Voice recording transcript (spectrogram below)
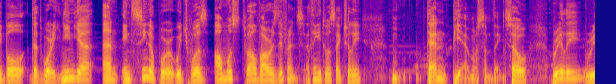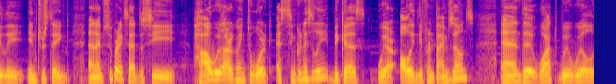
people that were in India and in Singapore, which was almost 12 hours difference. I think it was actually 10 p.m. or something. So, really, really interesting. And I'm super excited to see how we are going to work asynchronously because we are all in different time zones and uh, what we will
